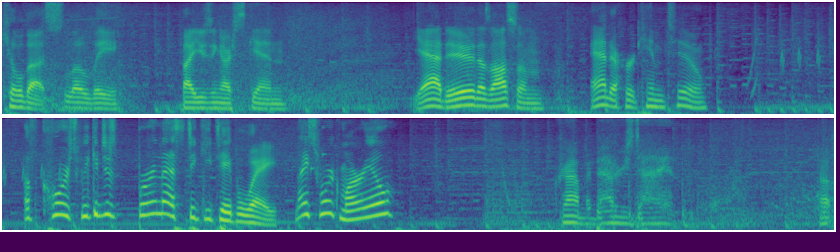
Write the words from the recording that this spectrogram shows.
killed us slowly by using our skin. Yeah, dude, that's awesome. And it hurt him too. Of course, we can just burn that sticky tape away. Nice work, Mario. Crap, my battery's dying. Oh.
